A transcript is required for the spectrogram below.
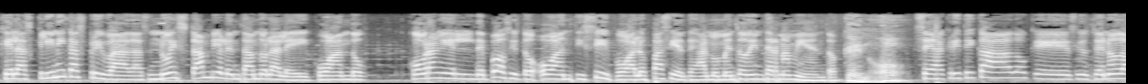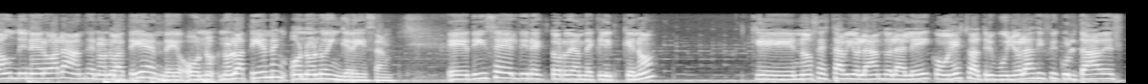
que las clínicas privadas no están violentando la ley cuando cobran el depósito o anticipo a los pacientes al momento de internamiento. Que no. Se ha criticado que si usted no da un dinero adelante no lo atiende o no, no lo atienden o no lo ingresan. Eh, dice el director de Andeclip que no, que no se está violando la ley con esto, atribuyó las dificultades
